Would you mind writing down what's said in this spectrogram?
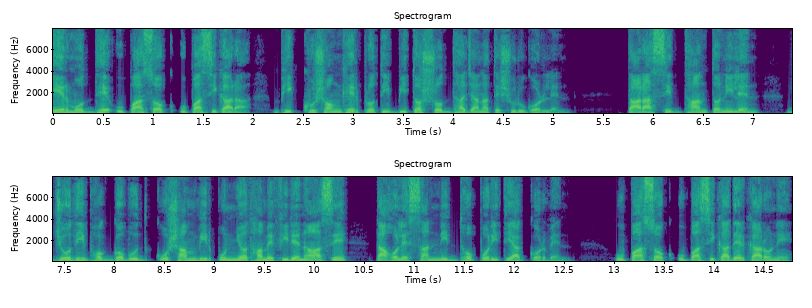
এর মধ্যে উপাসক, উপাসিকারা ভিক্ষু সংঘের প্রতি বিতশ্রদ্ধা জানাতে শুরু করলেন। তারা সিদ্ধান্ত নিলেন, যদি ভজ্ঞবুধ কোশাম্বীর পুণ্যধামে ফিরে না আসে, তাহলে সান্নিধ্য পরিত্যাগ করবেন। উপাসক, উপাসিকাদের কারণে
